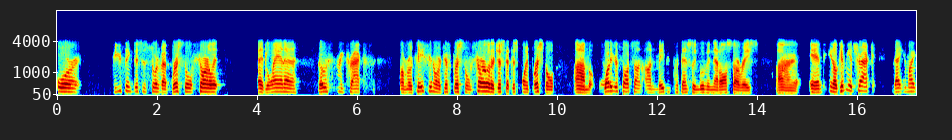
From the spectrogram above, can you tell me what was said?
or do you think this is sort of at Bristol, Charlotte, Atlanta, those three tracks a rotation, or just Bristol and Charlotte, or just at this point Bristol? Um, what are your thoughts on on maybe potentially moving that All Star race? Uh, and you know, give me a track that you might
